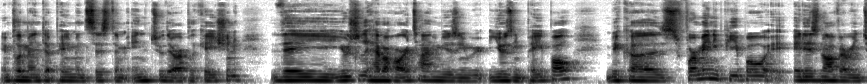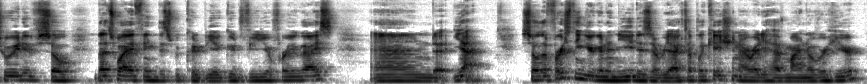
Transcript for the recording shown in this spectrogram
implement a payment system into their application, they usually have a hard time using using PayPal because for many people it is not very intuitive. So that's why I think this could be a good video for you guys. And yeah, so the first thing you're gonna need is a React application. I already have mine over here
